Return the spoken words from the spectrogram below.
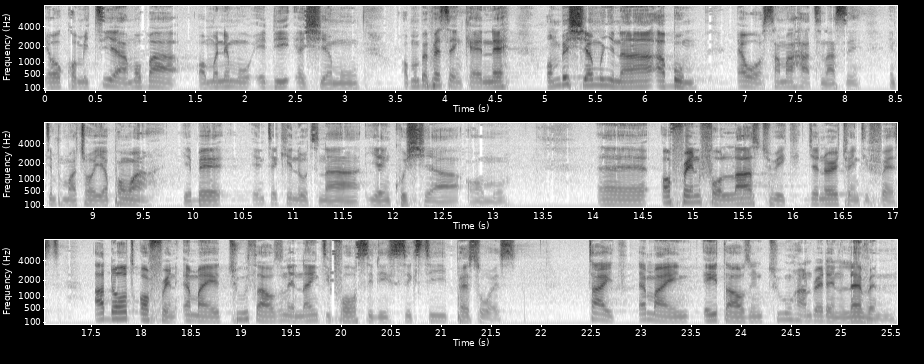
yɛwɔ committee a moba a ɔmo ne mo edi ahyia mu. Ɔmo bɛpɛ sɛ nka ɔmo bɛhyia mu nyinaa abom ɛwɔ summer hat n'ase. Nti mpamakyɛw yɛpɔn a yɛbɛ yɛn take note na yɛn kɔ hyia ɔmo. Uh, offering for last week, January 21st. Adult offering MIA 2,094 cedis, 60 pesos. Tithe MIA 8,211.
